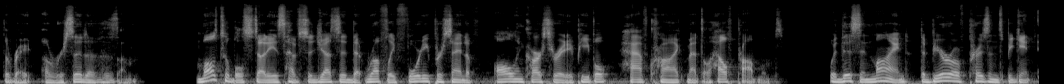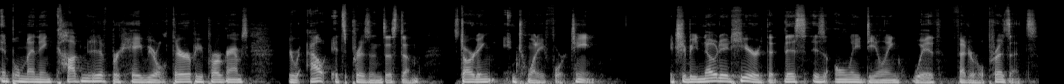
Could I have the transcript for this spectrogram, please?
the rate of recidivism. Multiple studies have suggested that roughly 40% of all incarcerated people have chronic mental health problems. With this in mind, the Bureau of Prisons began implementing cognitive behavioral therapy programs throughout its prison system, starting in 2014. It should be noted here that this is only dealing with federal prisons.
